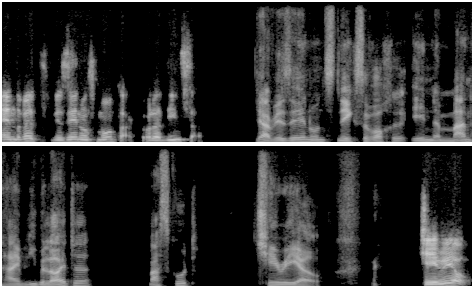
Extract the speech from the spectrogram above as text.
Endrit, wir sehen uns Montag oder Dienstag. Ja, wir sehen uns nächste Woche in Mannheim. Liebe Leute, mach's gut. Cheerio. Cheerio.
